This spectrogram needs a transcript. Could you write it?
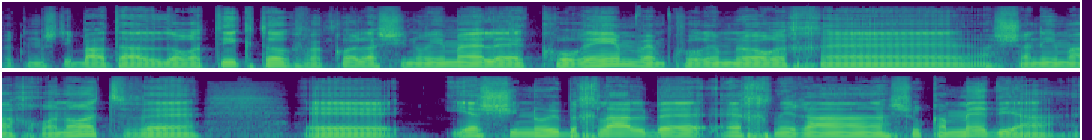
וכמו שדיברת על דור הטיק טוק, וכל השינויים האלה קורים, והם קורים לאורך uh, השנים האחרונות, ויש שינוי בכלל באיך נראה שוק המדיה. Uh,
